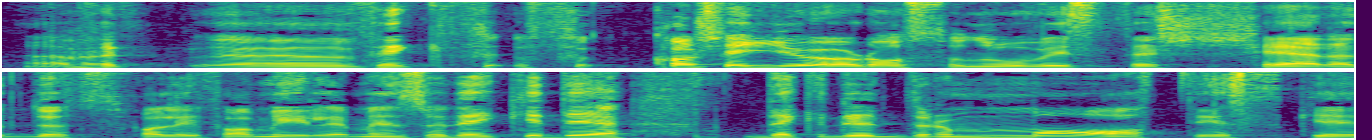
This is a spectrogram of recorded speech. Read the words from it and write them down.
Eh, kanskje jeg gjør det også nå hvis det skjer et dødsfall i familien min. Så det er ikke det, det, er ikke det dramatiske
